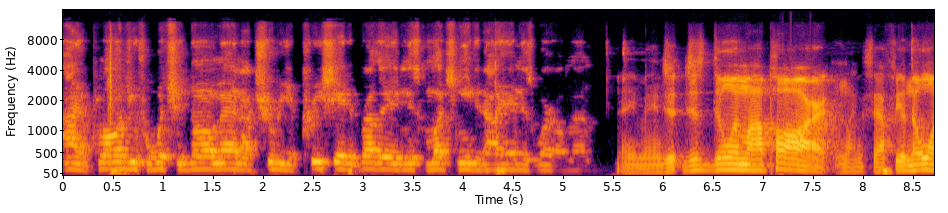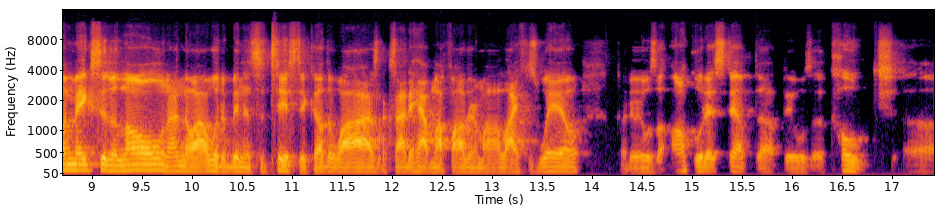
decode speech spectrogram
I applaud you for what you're doing, man. I truly appreciate it, brother, and it's much needed out here in this world, man. Hey man, just just doing my part. Like I said, I feel no one makes it alone. I know I would have been a statistic otherwise. Like I said, I didn't have my father in my life as well, but it was an uncle that stepped up. It was a coach, uh,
